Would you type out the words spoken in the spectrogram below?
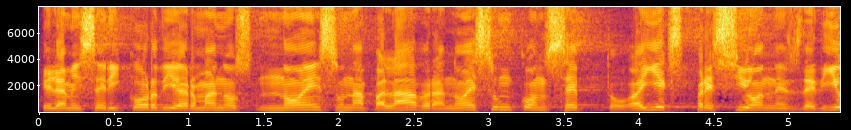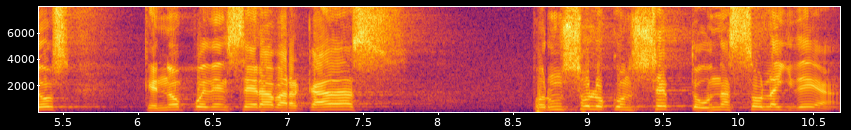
Y la misericordia, hermanos, no es una palabra, no es un concepto. Hay expresiones de Dios que no pueden ser abarcadas por un solo concepto, una sola idea.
